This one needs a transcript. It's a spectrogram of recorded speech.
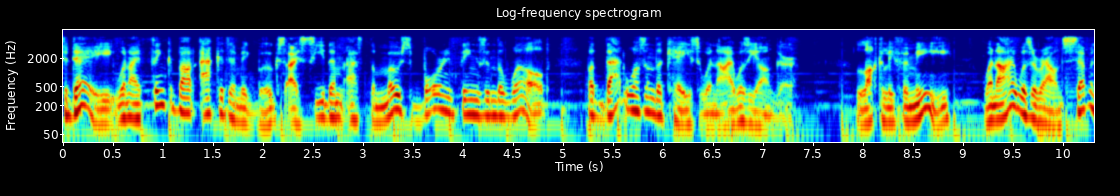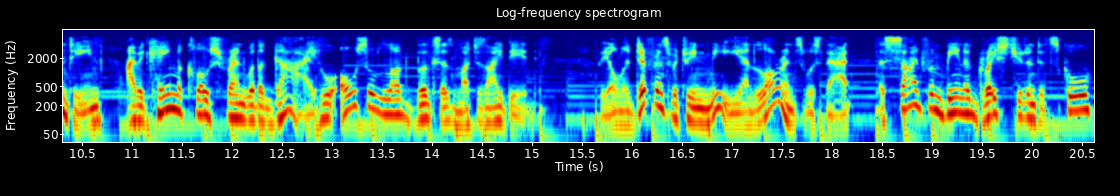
Today, when I think about academic books, I see them as the most boring things in the world, but that wasn't the case when I was younger. Luckily for me, when I was around 17, I became a close friend with a guy who also loved books as much as I did. The only difference between me and Lawrence was that, aside from being a great student at school,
